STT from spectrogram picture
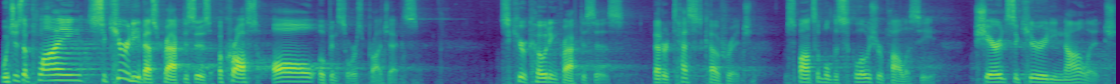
which is applying security best practices across all open source projects. Secure coding practices, better test coverage, responsible disclosure policy, shared security knowledge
